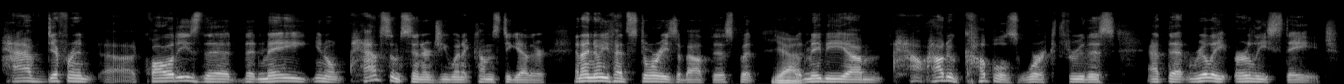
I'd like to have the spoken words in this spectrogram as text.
have different uh, qualities that that may you know have some synergy when it comes together and i know you've had stories about this but yeah but maybe um, how, how do couples work through this at that really early stage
